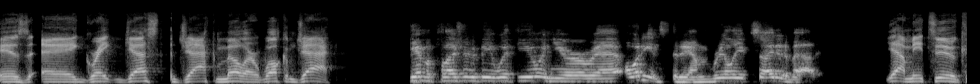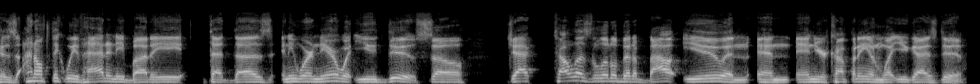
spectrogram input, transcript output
is a great guest, Jack Miller. Welcome, Jack. Jim, a pleasure to be with you and your uh, audience today. I'm really excited about it. Yeah, me too, because I don't think we've had anybody that does anywhere near what you do. So, Jack, tell us a little bit about you and and and your company and what you guys do.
